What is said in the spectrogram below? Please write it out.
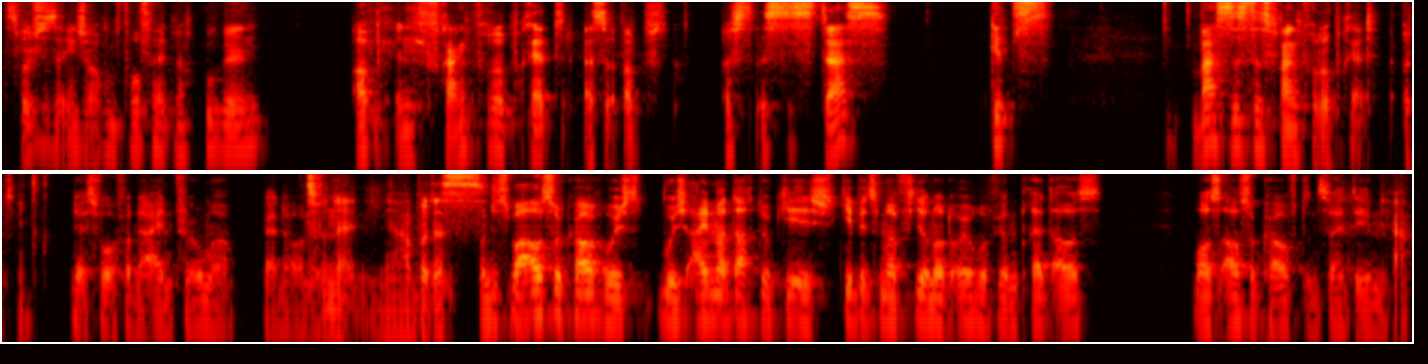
das wollte ich jetzt eigentlich auch im Vorfeld noch googeln, ob ein Frankfurter Brett, also ob, ist es das? Gibt's, was ist das Frankfurter Brett? Otni? Das war von der einen Firma, keine Ahnung. Von der, ja, aber das, Und es war ausverkauft, wo ich, wo ich einmal dachte, okay, ich gebe jetzt mal 400 Euro für ein Brett aus. War es ausverkauft und seitdem. Ja.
